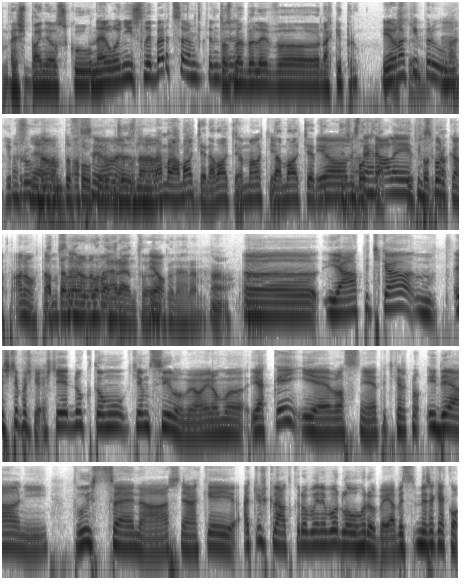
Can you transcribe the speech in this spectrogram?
ve Španělsku. Ne, loni s Libercem. Ten, To jsme byli v, na Kypru. Jo, na. Kypru. Na Kypru? Jasně, No, já mám to asi jo, dobře ne, znám. Na, na Maltě, na Maltě. Na Maltě. Na Maltě. Jo, vy jste hráli Team Sport Cup, ano. Tam Tam ten se nehrám, to jako nehrám. No. Uh, já teďka, ještě počkej, ještě jednu k tomu, k těm cílům, jo, jenom eh, jaký je vlastně, teďka řeknu ideální tvůj scénář, nějaký, ať už krátkodobý nebo dlouhodobý, abys mi řekl jako,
